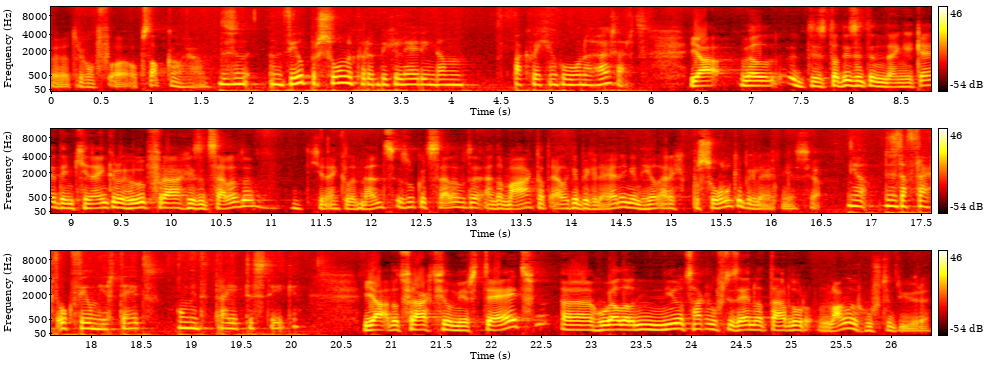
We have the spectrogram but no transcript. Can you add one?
uh, terug op, uh, op stap kan gaan? Dus een, een veel persoonlijkere begeleiding dan pakweg een gewone huisarts? Ja, wel, dus dat is het in, denk ik. Hè. Ik denk, geen enkele hulpvraag is hetzelfde. Geen enkele mens is ook hetzelfde. En dat maakt dat elke begeleiding een heel erg persoonlijke begeleiding is. Ja, ja dus dat vraagt ook veel meer tijd om in het traject te steken. Ja, dat vraagt veel meer tijd, uh, hoewel dat niet noodzakelijk hoeft te zijn dat het daardoor langer hoeft te duren.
